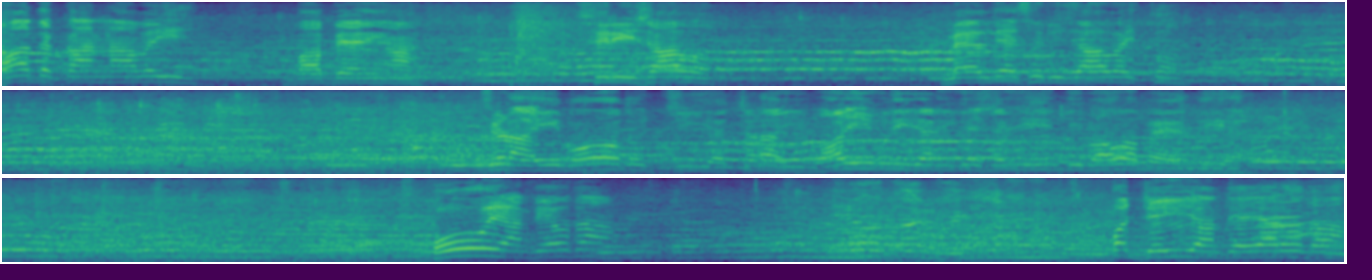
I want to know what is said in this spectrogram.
ਆ ਦੁਕਾਨਾਂ ਬਈ ਬਾਬਿਆਂ ਦੀਆਂ। ਸ੍ਰੀ ਸਾਹਿਬ। ਮਿਲਦੇ ਆ ਸ੍ਰੀ ਸਾਹਿਬ ਇੱਥੋਂ। ਚੜਾਈ ਬਹੁਤ ਉੱਚੀ ਆ ਚੜਾਈ ਵਾਲੀ ਬਣੀ ਜਾਣੀ ਕਿ ਸੰਜੀਨ ਦੀ ਵਾਵਾ ਪੈ ਜਾਂਦੀ ਆ। ਹੋ ਜਾਂਦੇ ਆ ਉਹ ਤਾਂ। ਭੱਜੇ ਹੀ ਜਾਂਦੇ ਆ ਯਾਰ ਉਹ ਤਾਂ।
